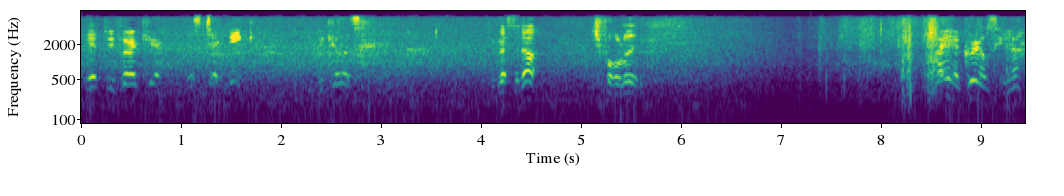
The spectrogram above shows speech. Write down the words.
You have to be very careful with this technique because if you mess it up, you fall in. Bear Grylls here.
